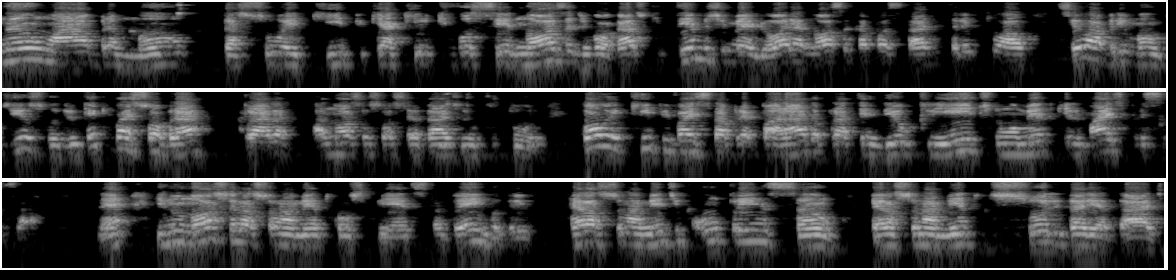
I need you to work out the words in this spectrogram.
não abra mão da sua equipe, que é aquilo que você, nós advogados, que temos de melhor é a nossa capacidade intelectual. Se eu abrir mão disso, Rodrigo, o que, é que vai sobrar para a nossa sociedade no futuro? Qual equipe vai estar preparada para atender o cliente no momento que ele mais precisar? Né? E no nosso relacionamento com os clientes também, Rodrigo, relacionamento de compreensão, relacionamento de solidariedade,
